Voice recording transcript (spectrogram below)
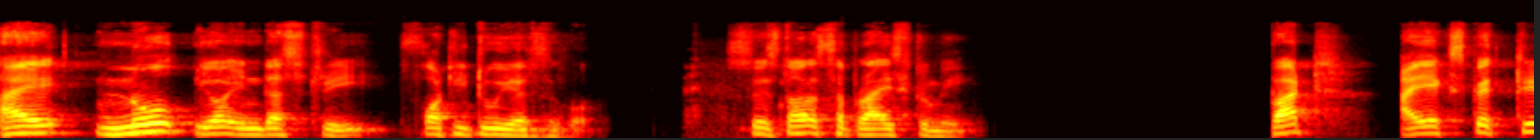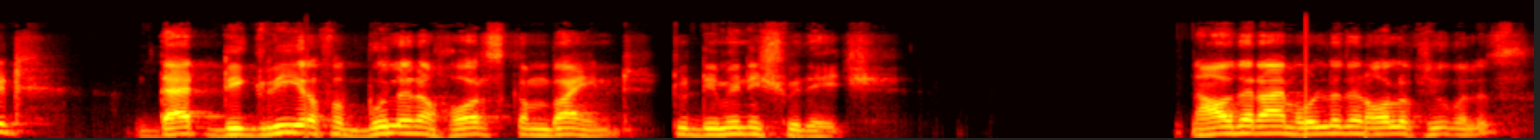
I know your industry 42 years ago, so it's not a surprise to me. But I expected that degree of a bull and a horse combined to diminish with age. Now that I'm older than all of you, Malas,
